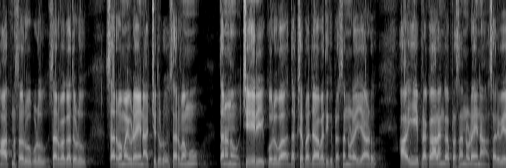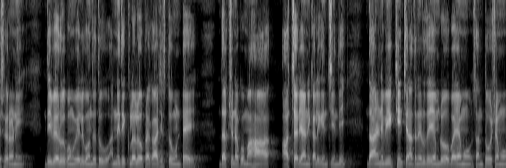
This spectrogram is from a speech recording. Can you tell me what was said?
ఆత్మస్వరూపుడు సర్వగతుడు సర్వమయుడైన అచ్యుతుడు సర్వము తనను చేరి కొలువ దక్ష ప్రజాపతికి ప్రసన్నుడయ్యాడు. ఆ ఈ ప్రకారంగా ప్రసన్నుడైన సర్వేశ్వరుని దివ్యరూపం వెలుగొందుతూ అన్ని దిక్కులలో ప్రకాశిస్తూ ఉంటే దక్షిణకు మహా ఆశ్చర్యాన్ని కలిగించింది. దానిని వీక్షించిన అతని హృదయంలో భయము సంతోషము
